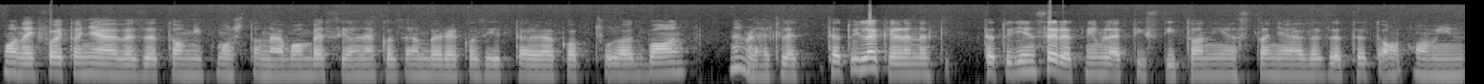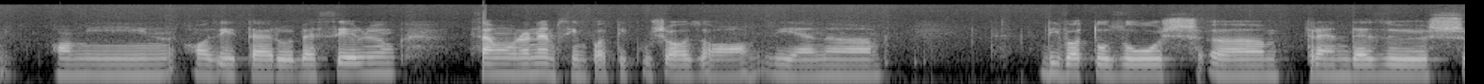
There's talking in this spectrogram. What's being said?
van egyfajta nyelvezet, amit mostanában beszélnek az emberek az étellel kapcsolatban. Nem lehet le, tehát hogy le kellene, tehát hogy én szeretném letisztítani ezt a nyelvezetet, amin amin az ételről beszélünk, számomra nem szimpatikus az az ilyen divatozós, trendezős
